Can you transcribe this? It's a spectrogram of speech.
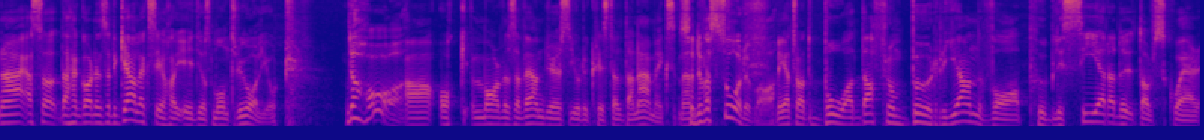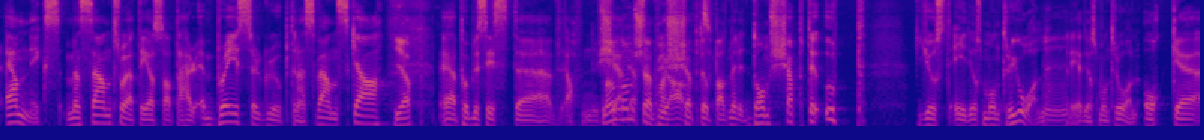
nej, alltså det här Guardians of the Galaxy har ju Eidos Montreal gjort. Jaha! Ja, och Marvels Avengers gjorde Crystal Dynamics. Men Så det var så det var? Men jag tror att båda från början var publicerade utav Square Enix. Men sen tror jag att det är så att det här Embracer Group, den här svenska Japp. eh, publicist, eh, ja nu de kedja som har allt. köpt upp allt med det. De köpte upp just Eidos Montreal, Mm. eller Eidos Montreal. Och eh,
